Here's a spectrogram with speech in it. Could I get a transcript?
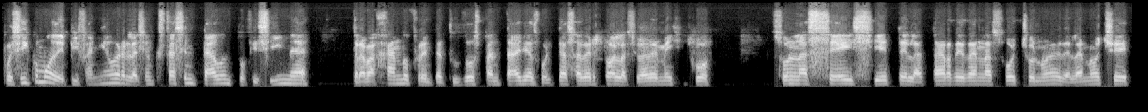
pues sí, como de epifanía o relación, que estás sentado en tu oficina, trabajando frente a tus dos pantallas, volteas a ver toda la Ciudad de México, son las seis, siete de la tarde, dan las ocho, nueve de la noche,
